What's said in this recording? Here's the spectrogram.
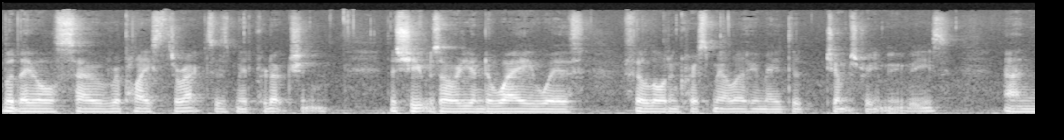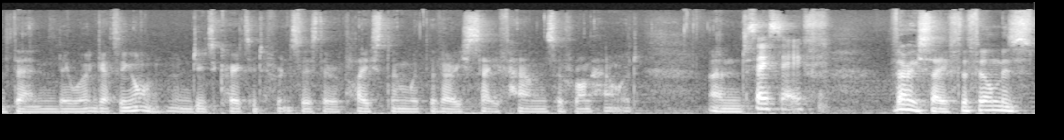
but they also replaced directors mid production. The shoot was already underway with Phil Lord and Chris Miller, who made the Jump Street movies, and then they weren't getting on. And due to creative differences, they replaced them with the very safe hands of Ron Howard. And So safe. very safe. The film is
